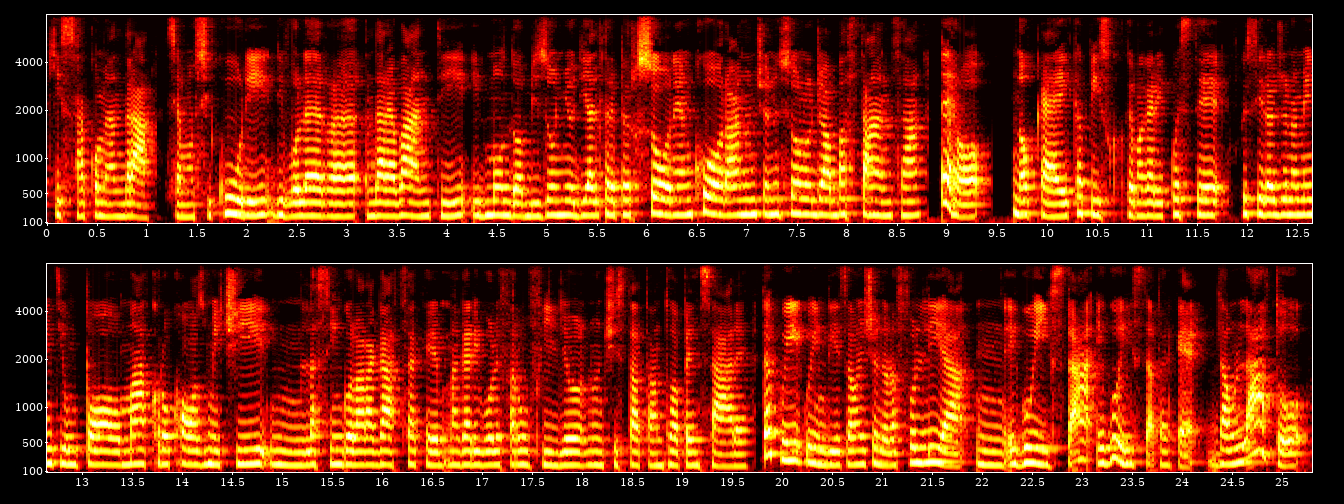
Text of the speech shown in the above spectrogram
chissà come andrà siamo sicuri di voler andare avanti, il mondo ha bisogno di altre persone ancora, non ce ne sono già abbastanza, però Ok, capisco che magari queste, questi ragionamenti un po' macrocosmici, mm, la singola ragazza che magari vuole fare un figlio non ci sta tanto a pensare. Da qui quindi stiamo dicendo la follia mh, mm, egoista, egoista perché da un lato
